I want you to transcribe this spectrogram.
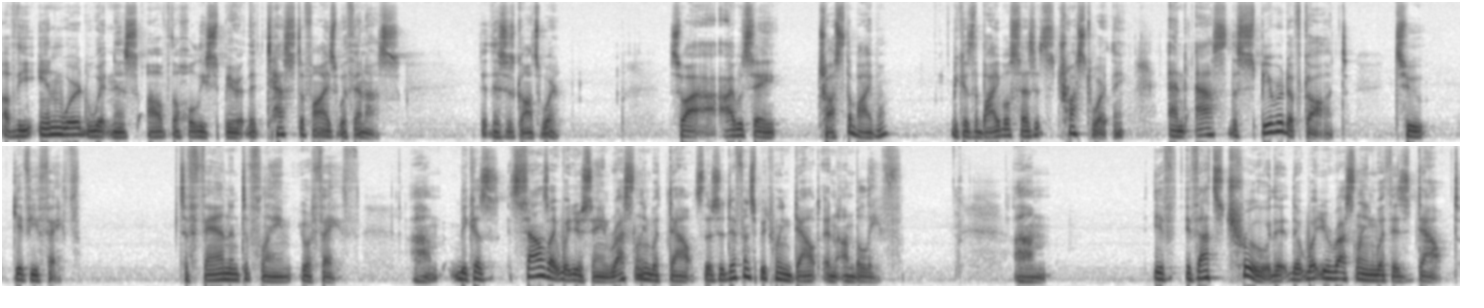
of the inward witness of the Holy Spirit that testifies within us that this is God's Word. So I, I would say, trust the Bible because the Bible says it's trustworthy and ask the Spirit of God to give you faith, to fan into flame your faith. Um, because it sounds like what you're saying, wrestling with doubts. There's a difference between doubt and unbelief. Um, if if that's true, that, that what you're wrestling with is doubt,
